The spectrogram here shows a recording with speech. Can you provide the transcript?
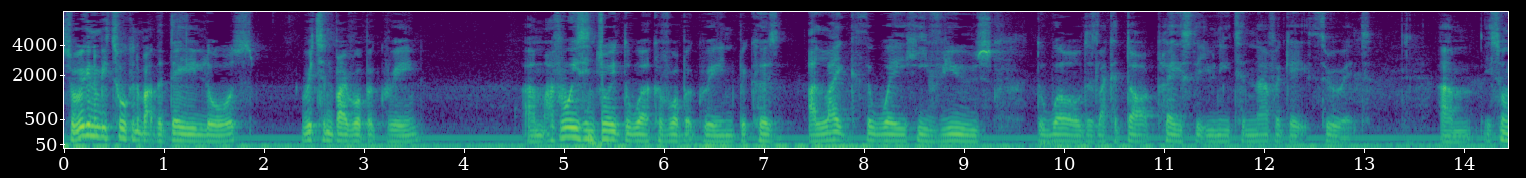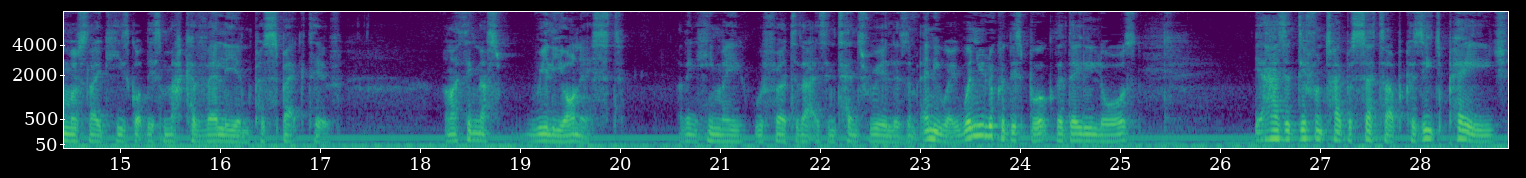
So we're going to be talking about the Daily Laws, written by Robert Greene. Um, I've always enjoyed the work of Robert Greene because I like the way he views the world as like a dark place that you need to navigate through it. Um, it's almost like he's got this Machiavellian perspective, and I think that's really honest. I think he may refer to that as intense realism. Anyway, when you look at this book, The Daily Laws, it has a different type of setup because each page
